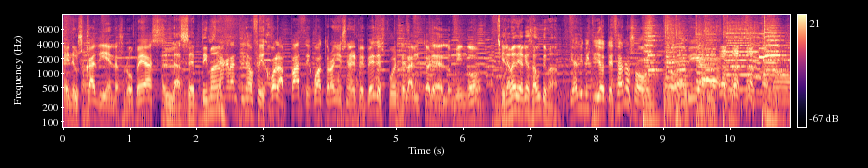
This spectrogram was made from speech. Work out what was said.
en Euskadi y en las europeas. La Se ha séptima. garantizado Feijó la paz de cuatro años en el PP después de la victoria del domingo. Y la media, que es la última. ¿Ya ha dimitido Tezanos o todavía no?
